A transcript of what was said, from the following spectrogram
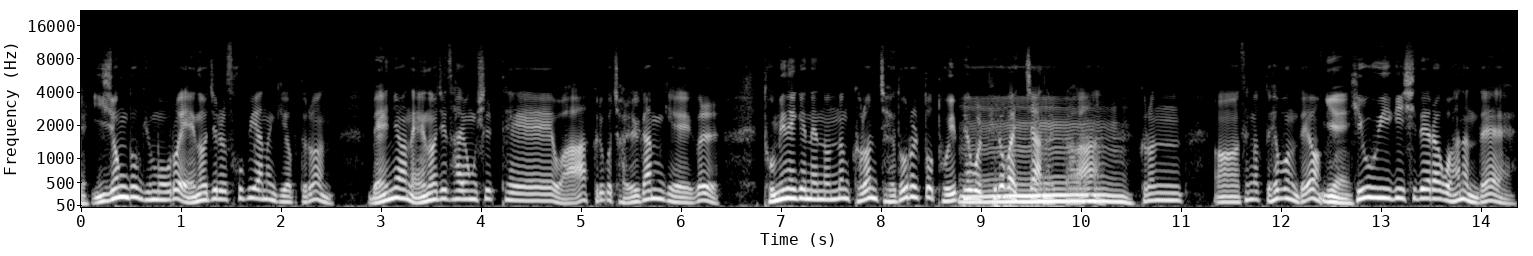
예. 이 정도 규모로 에너지를 소비하는 기업들은 매년 에너지 사용 실태와 그리고 절감 계획을 도민에게 내놓는 그런 제도를 또 도입해 볼 필요가 있지 않을까 음, 그런 어, 생각도 해보는데요. 예. 기후 위기 시대라고 하는데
